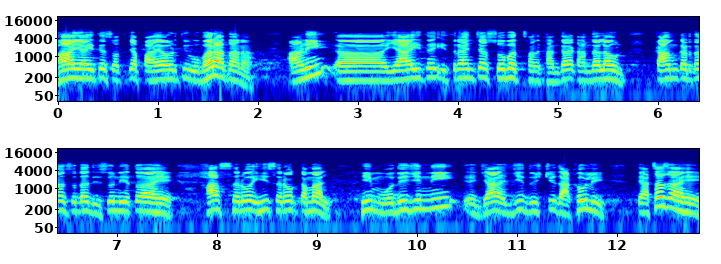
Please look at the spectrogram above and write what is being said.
हा या इथे स्वतःच्या पायावरती उभा राहताना आणि या इथे इतरांच्या सोबत खांद्याला खांदा लावून काम करताना सुद्धा दिसून येतो आहे. हा सर्व ही सर्व कमाल ही मोदीजींनी ज्या जी दृष्टी दाखवली त्याचाच आहे.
